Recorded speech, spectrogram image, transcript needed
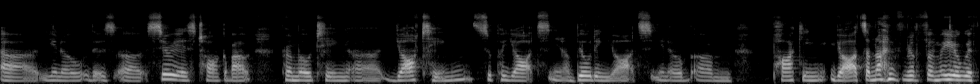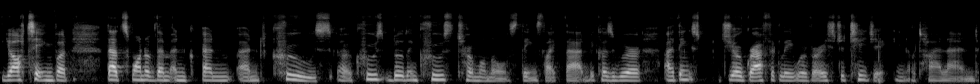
Uh, you know, there's a serious talk about promoting uh, yachting, super yachts. You know, building yachts. You know, um, parking yachts. I'm not real familiar with yachting, but that's one of them. And and and cruise, uh, cruise building cruise terminals, things like that. Because we're, I think geographically we're very strategic. You know, Thailand,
